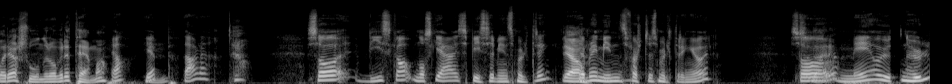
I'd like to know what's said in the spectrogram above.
Variasjoner over et tema. Ja, jepp, Mm. det er det. Så vi skal, nå skal jeg spise min smultring. Ja. Det blir min første smultring i år. Så, Så der, ja. med og uten hull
